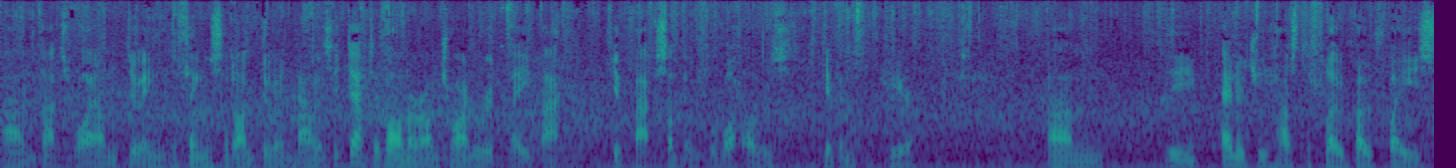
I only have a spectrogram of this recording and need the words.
and that's why I'm doing the things that I'm doing now. It's a debt of honour. I'm trying to repay back, give back something for what I was given here. Um, the energy has to flow both ways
